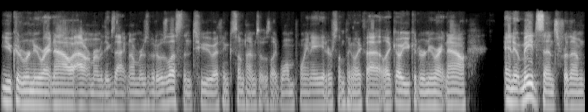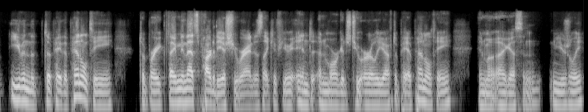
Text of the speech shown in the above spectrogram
you could renew right now. I don't remember the exact numbers, but it was less than two. I think sometimes it was like 1.8 or something like that. Like, oh, you could renew right now. And it made sense for them even the, to pay the penalty to break. I mean, that's part of the issue, right? Is like if you end a mortgage too early, you have to pay a penalty. In I guess, and usually,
